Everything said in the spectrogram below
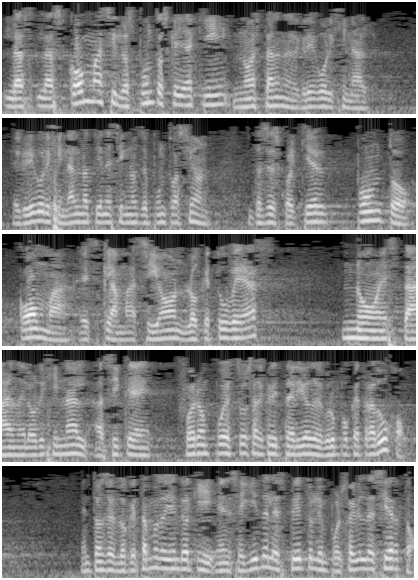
Las comas y los puntos que hay aquí no están en el griego original. El griego original no tiene signos de puntuación. Entonces cualquier punto, coma, exclamación, lo que tú veas, no está en el original. Así que fueron puestos al criterio del grupo que tradujo. Entonces lo que estamos leyendo aquí, enseguida el Espíritu le impulsó en el desierto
